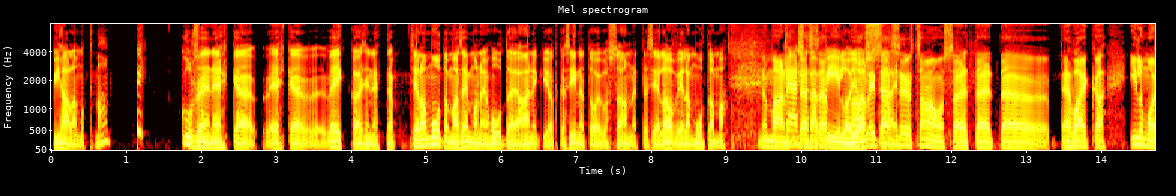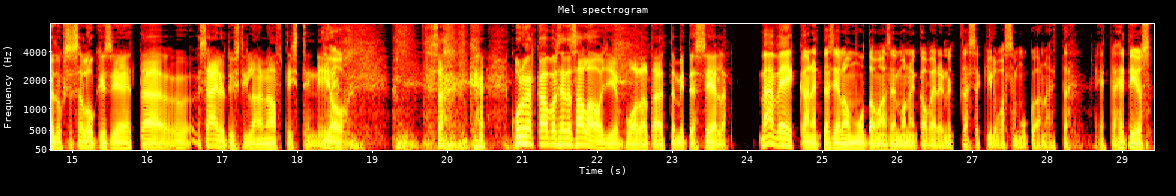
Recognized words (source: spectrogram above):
pihalla, mutta mä oon pikkusen ehkä, ehkä veikkaisin, että siellä on muutama semmoinen huutaja ainakin, jotka siinä toivossa on, että siellä on vielä muutama No mä tässä, mä olin jossain. tässä just sanomassa, että, että vaikka ilmoituksessa lukisi, että säilytystila on naftisti, niin Joo. Kurkatkaapa sieltä salaojien puolelta, että miten siellä. mä veikkaan, että siellä on muutama semmoinen kaveri nyt tässä kilvassa mukana, että, että heti jos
